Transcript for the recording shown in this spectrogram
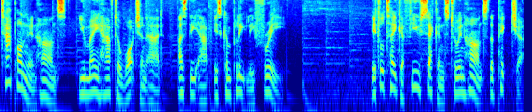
Tap on Enhance, you may have to watch an ad, as the app is completely free. It'll take a few seconds to enhance the picture.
